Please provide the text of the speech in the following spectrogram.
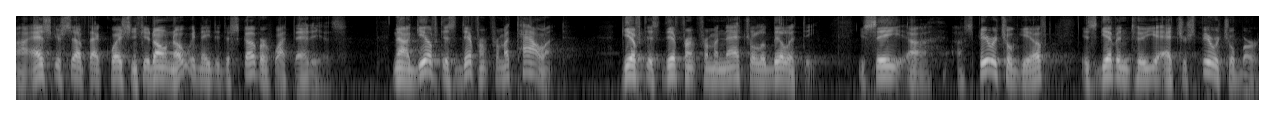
Uh, ask yourself that question. If you don't know, we need to discover what that is. Now, a gift is different from a talent. Gift is different from a natural ability. You see, uh, a spiritual gift is given to you at your spiritual birth.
